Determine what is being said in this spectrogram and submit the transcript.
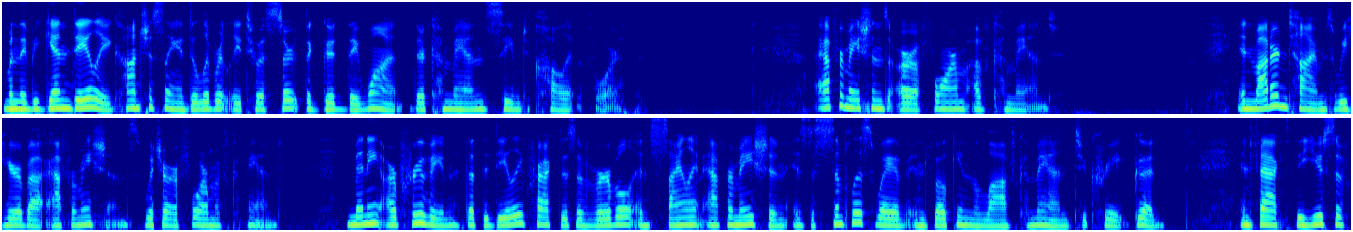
When they begin daily, consciously and deliberately to assert the good they want, their commands seem to call it forth. Affirmations are a form of command. In modern times, we hear about affirmations, which are a form of command. Many are proving that the daily practice of verbal and silent affirmation is the simplest way of invoking the law of command to create good. In fact, the use of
